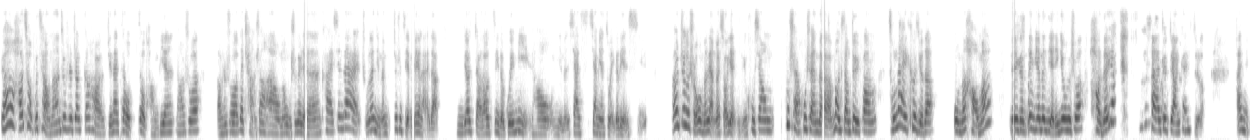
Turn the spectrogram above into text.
然后好巧不巧呢，就是这刚好杰奈在我在我旁边，然后说老师说在场上啊，我们五十个人，看现在除了你们就是姐妹来的，你就要找到自己的闺蜜，然后你们下下面做一个练习。然后这个时候我们两个小眼睛互相忽闪忽闪的望向对方，从那一刻觉得我们好吗？那个那边的眼睛就会说好的呀，啊就这样开始了。哎，你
